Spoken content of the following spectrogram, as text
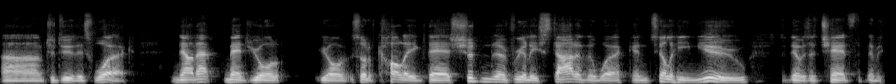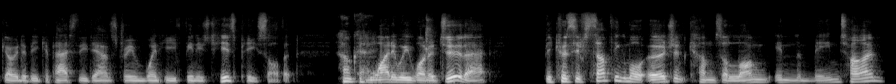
um, to do this work. Now that meant your your sort of colleague there shouldn't have really started the work until he knew there was a chance that there was going to be capacity downstream when he finished his piece of it. Okay. Why do we want to do that? Because if something more urgent comes along in the meantime,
